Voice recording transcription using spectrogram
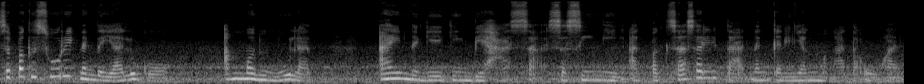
Sa pagsusuri ng dialogo, ang manunulat ay nagiging bihasa sa sining at pagsasalita ng kaniyang mga tauhan.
